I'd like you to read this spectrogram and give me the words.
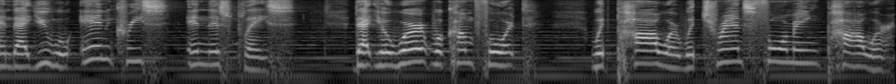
and that you will increase in this place, that your word will come forth with power, with transforming power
